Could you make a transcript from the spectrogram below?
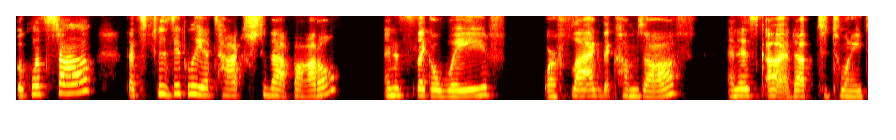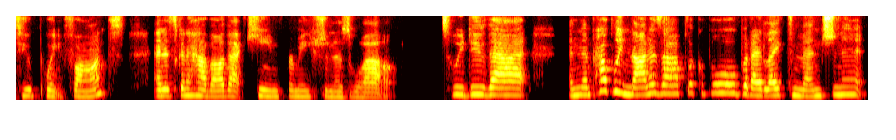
booklet style, that's physically attached to that bottle. And it's like a wave or flag that comes off. And it's got up to 22 point font. And it's going to have all that key information as well. So we do that. And then, probably not as applicable, but I'd like to mention it,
